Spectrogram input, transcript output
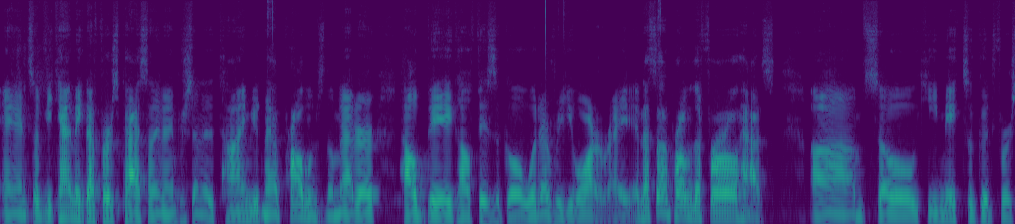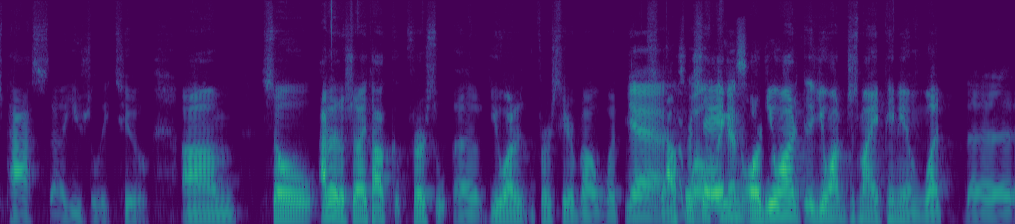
And so if you can't make that first pass 99% of the time, you're gonna have problems no matter how big, how physical, whatever you are, right? And that's not a problem that Ferraro has. Um, so he makes a good first pass uh, usually too. Um, so I don't know. Should I talk first? Uh, do you want to first hear about what yeah, scouts are well, saying, guess... or do you want do you want just my opinion of what the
